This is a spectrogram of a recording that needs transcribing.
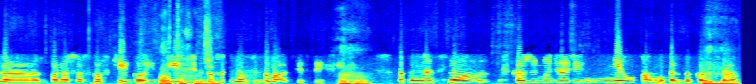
na pana Trzaskowskiego i mieliśmy trochę inną sytuację w tej chwili. Aha. Natomiast no, w każdym bądź razie nie ufam mu tak do końca. Mhm.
